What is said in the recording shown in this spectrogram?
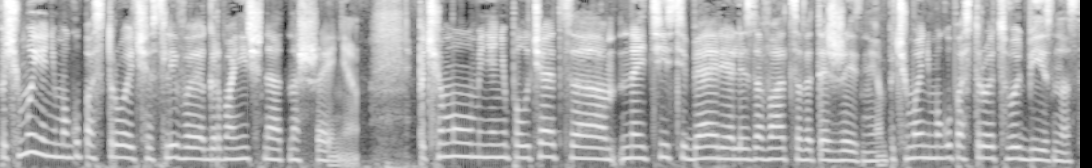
Почему я не могу построить счастливые гармоничные отношения? Почему у меня не получается найти себя и реализоваться в этой жизни? Почему я не могу построить свой бизнес?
